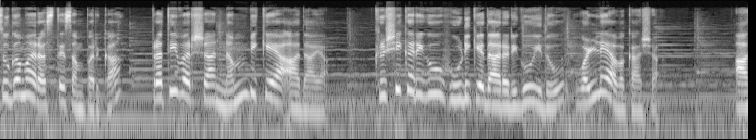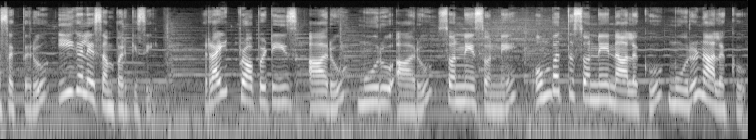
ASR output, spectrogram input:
ಸುಗಮ ರಸ್ತೆ ಸಂಪರ್ಕ, ಪ್ರತಿ ವರ್ಷ ನಂಬಿಕೆಯ ಆದಾಯ. ಕೃಷಿಕರಿಗೂ, ಹೂಡಿಕೆದಾರರಿಗೂ ಇದು ಒಳ್ಳೆಯ ಅವಕಾಶ. ಆಸಕ್ತರು ಈಗಲೇ ಸಂಪರ್ಕಿಸಿ. ರೈಟ್ ಪ್ರಾಪರ್ಟೀಸ್ ಆರು ಮೂರು ಆರು ಸೊನ್ನೆ ಸೊನ್ನೆ ಒಂಬತ್ತು ಸೊನ್ನೆ ನಾಲ್ಕು ಮೂರು ನಾಲ್ಕು.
